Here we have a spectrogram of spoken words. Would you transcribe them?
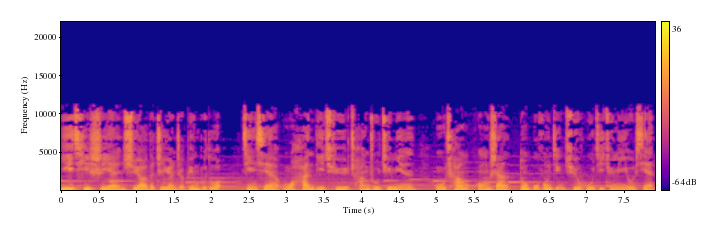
一期试验需要的志愿者并不多，仅限武汉地区常住居民、武昌、洪山、东湖风景区户籍居民优先，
